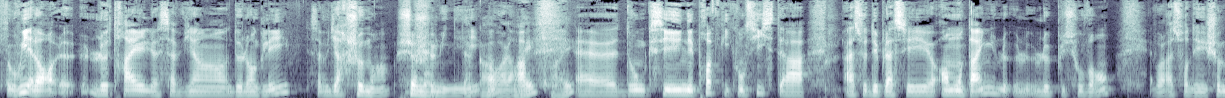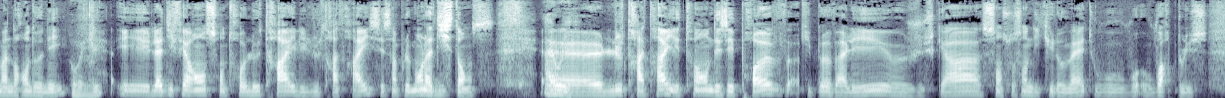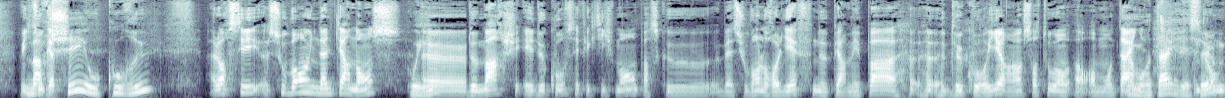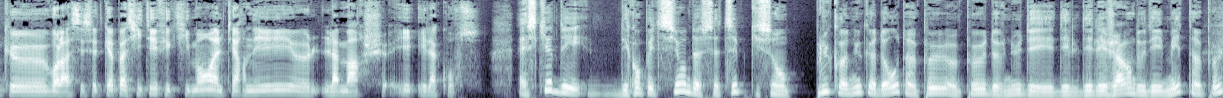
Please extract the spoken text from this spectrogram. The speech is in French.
Oui, alors le trail, ça vient de l'anglais, ça veut dire chemin, Chemin, d'accord, voilà. oui, oui. Euh, donc c'est une épreuve qui consiste à, à se déplacer en montagne le, plus souvent, voilà, sur des chemins de randonnée. Oui. Et la différence entre le trail et l'ultra trail, c'est simplement la distance. Ah oui. Euh, L'ultra trail étant des épreuves qui peuvent aller euh, jusqu'à 170 km ou vo- voire plus. Mais Marché ou couru alors c'est souvent une alternance Oui. euh, de marche et de course effectivement parce que ben, souvent le relief ne permet pas euh, de courir, hein, surtout en, en En montagne. montagne, bien sûr. Donc euh, voilà, c'est cette capacité effectivement à alterner euh, la marche et, et la course. Est-ce qu'il y a des, des compétitions de ce type qui sont plus connues que d'autres, un peu, un peu devenues des, des, des légendes ou des mythes un peu?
